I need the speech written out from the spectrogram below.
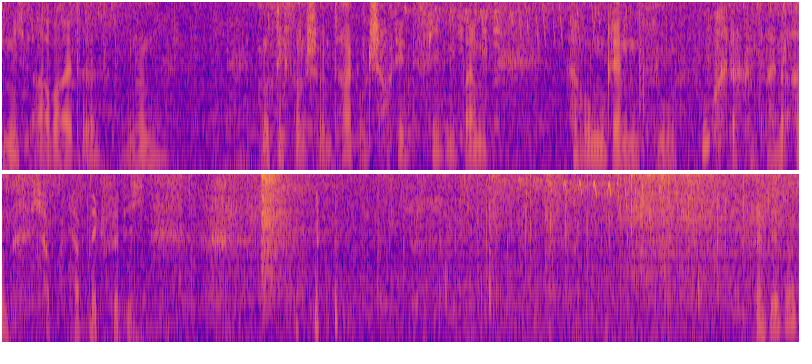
nicht arbeite. Und dann nutze ich so einen schönen Tag und schaue den Ziegen beim Herumrennen zu. Huch, da kommt einer an. Ich habe ich hab nichts für dich. Ihr das?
